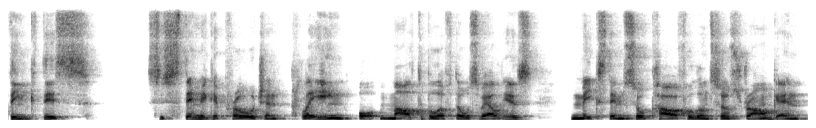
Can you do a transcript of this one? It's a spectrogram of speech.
think this systemic approach and playing multiple of those values makes them so powerful and so strong and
